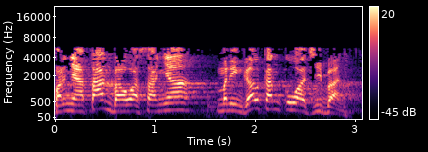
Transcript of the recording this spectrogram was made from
pernyataan bahwasanya meninggalkan kewajiban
